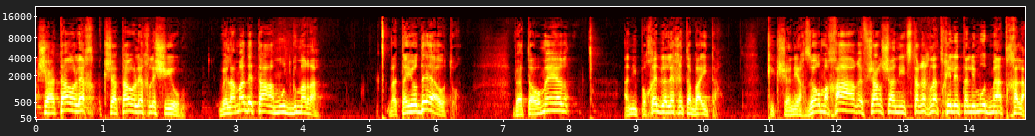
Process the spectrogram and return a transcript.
כשאתה הולך, כשאתה הולך לשיעור ולמדת עמוד גמרא, ואתה יודע אותו, ואתה אומר, אני פוחד ללכת הביתה, כי כשאני אחזור מחר, אפשר שאני אצטרך להתחיל את הלימוד מההתחלה.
